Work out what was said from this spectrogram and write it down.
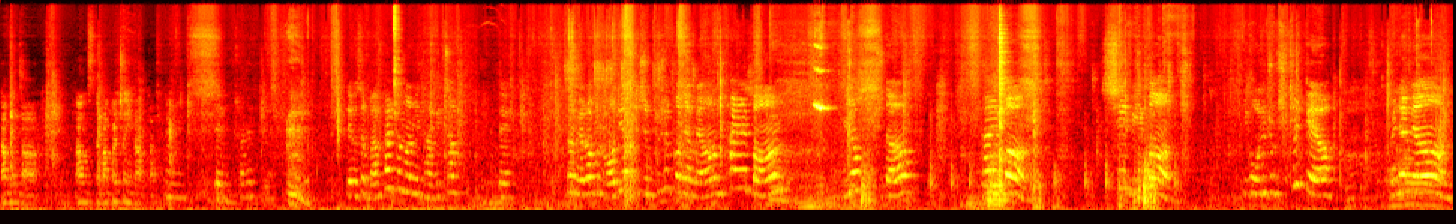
나눈다. 나눴을 때 18,000이 나왔다. 음, 네, 잘했죠. 네, 그래서 18,000원이 답이죠? 네. 그럼 여러분 어디 어디 지금 푸실 거냐면 8번 유형 봅시다. 8번, 12번 이거 오늘 좀 시킬게요. 왜냐면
